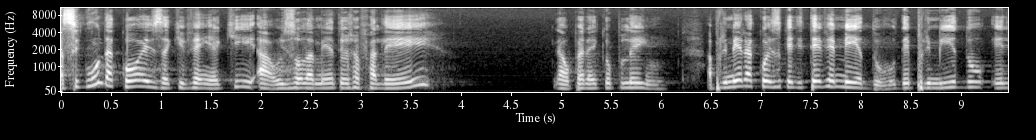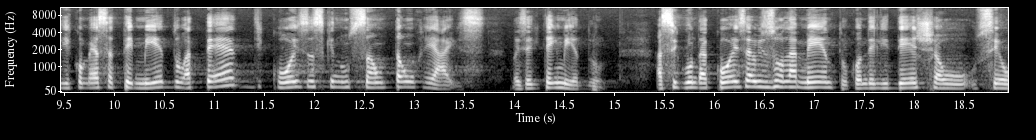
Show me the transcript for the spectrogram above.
A segunda coisa que vem aqui, ah, o isolamento eu já falei. Não, peraí que eu pulei um. A primeira coisa que ele teve é medo. O deprimido, ele começa a ter medo até de coisas que não são tão reais, mas ele tem medo. A segunda coisa é o isolamento, quando ele deixa o, o seu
